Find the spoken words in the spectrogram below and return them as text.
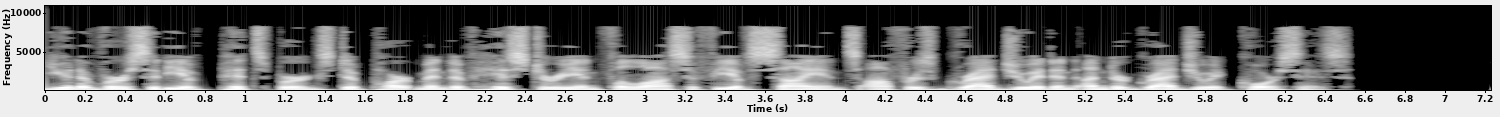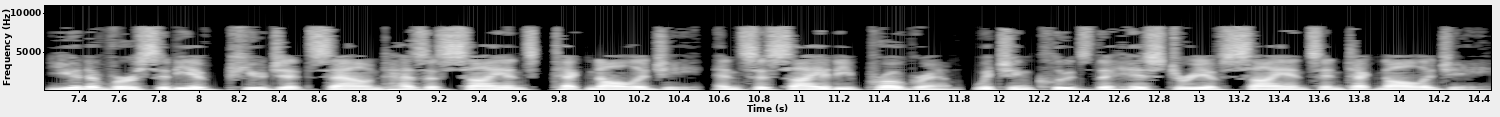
University of Pittsburgh's Department of History and Philosophy of Science offers graduate and undergraduate courses. University of Puget Sound has a Science, Technology, and Society program, which includes the history of science and technology.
